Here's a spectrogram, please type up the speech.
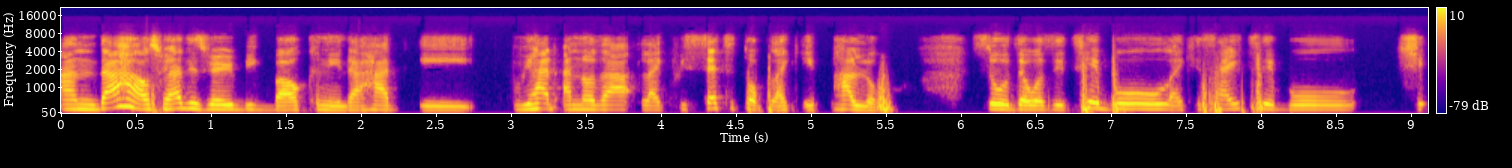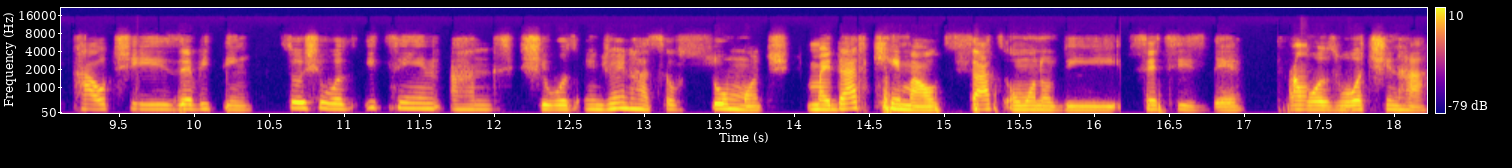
And that house, we had this very big balcony that had a we had another, like we set it up like a parlor. So there was a table, like a side table, couches, everything. So she was eating and she was enjoying herself so much. My dad came out, sat on one of the settees there, and was watching her.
